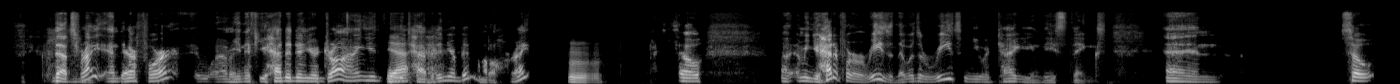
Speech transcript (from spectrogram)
That's right. And therefore, I mean, if you had it in your drawing, you'd, Yeah. you'd have it in your BIM model, right? Mhm. So, uh, I mean, you had it for a reason. There was a reason you were tagging these things. And so,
